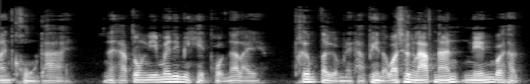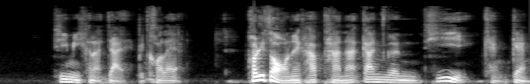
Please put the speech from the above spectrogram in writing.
มั่นคงได้นะครับ ตรงนี้ไม่ได้มีเหตุผลอะไรเพิ่มเติมนะครับ เพียงแต่ว่าเชิงลับนั้นเน้นบริษัทที่มีขนาดใหญ่เป็นข้อแรก ข้อที่2นะครับฐานะการเงินที่แข็งแกร่ง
